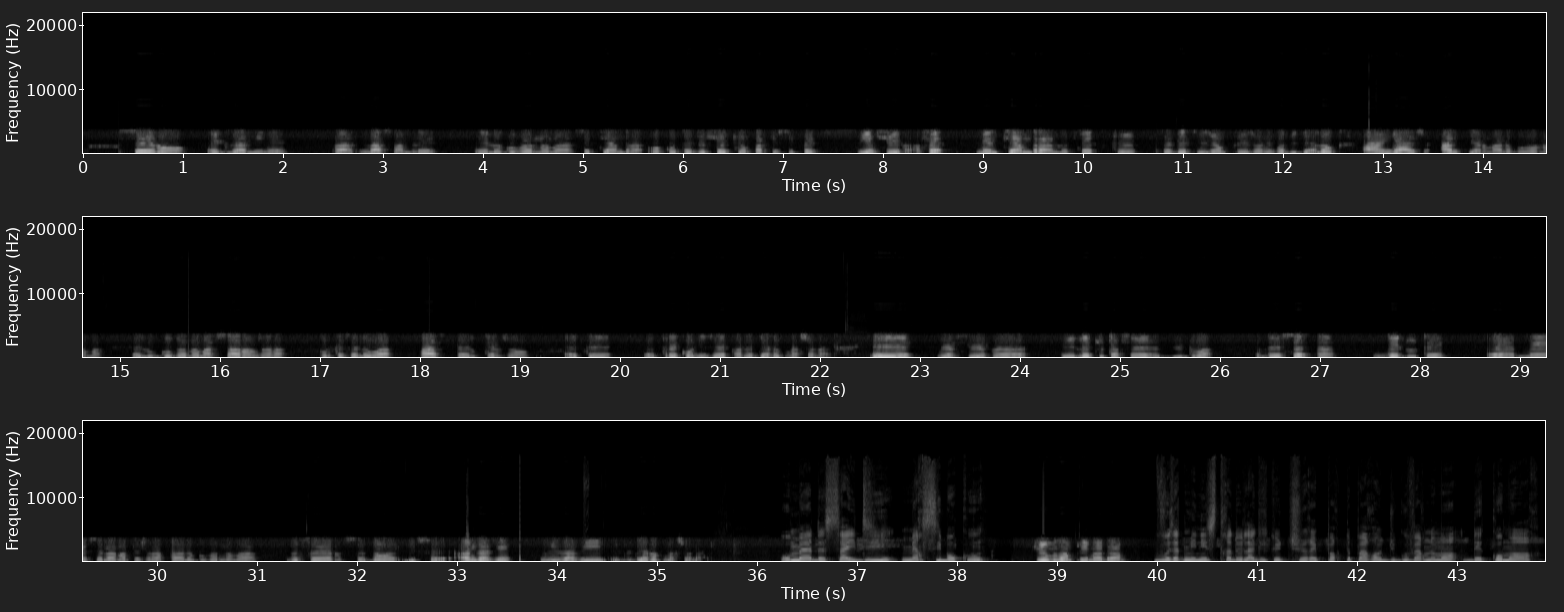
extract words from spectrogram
seront examinées par l'Assemblée et le gouvernement se tiendra aux côtés de ceux qui ont participé, bien sûr, enfin, maintiendra le fait que ces décisions prises au niveau du dialogue engagent entièrement le gouvernement et le gouvernement s'arrangera pour que ces lois passent telles qu'elles ont été euh, préconisées par le dialogue national. Et bien sûr, euh, il est tout à fait du droit de certains de douter, hein, mais cela n'empêchera pas le gouvernement de faire ce dont il s'est engagé vis-à-vis du dialogue national. Oumed Saïdi, merci beaucoup. Je vous en prie, madame. Vous êtes ministre de l'Agriculture et porte-parole du gouvernement des Comores.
